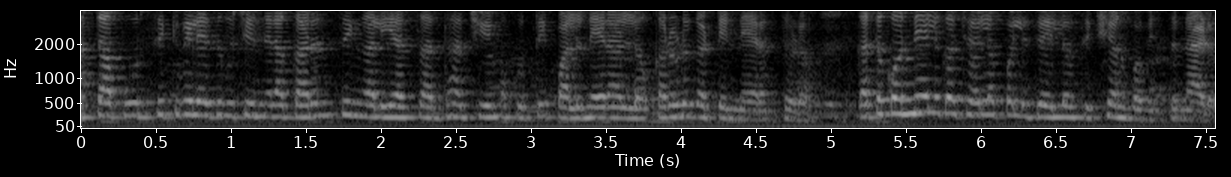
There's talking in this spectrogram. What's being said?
అత్తాపూర్ సిక్ విలేజ్కు చెందిన కరణ్ సింగ్ అలియా సర్దా చీమకుర్తి పలు నేరాల్లో కరుడుగట్టిన నేరస్తుడు. గత కొన్నేళ్ళుగా చోళ్ళపల్లి జైల్లో శిక్ష అనుభవిస్తున్నాడు.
